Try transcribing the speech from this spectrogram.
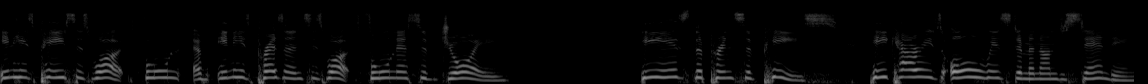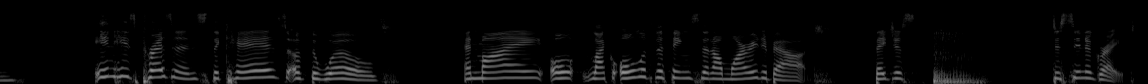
In his peace is what? Full, uh, in his presence is what? Fullness of joy. He is the Prince of Peace. He carries all wisdom and understanding. In his presence, the cares of the world and my, all, like all of the things that I'm worried about, they just disintegrate.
